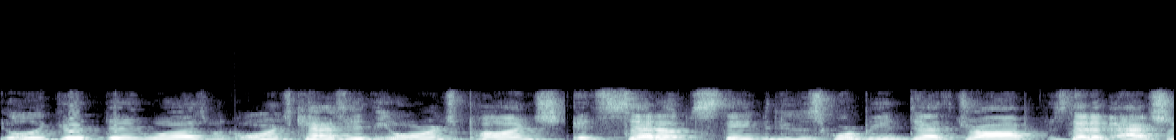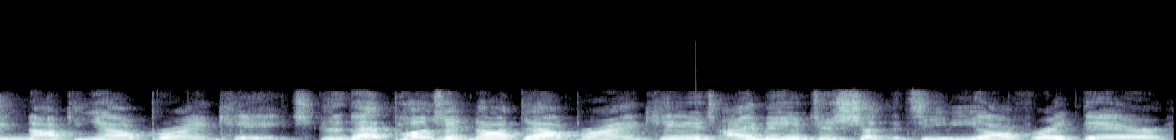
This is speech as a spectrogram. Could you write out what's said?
The only good thing was when Orange Cassidy hit the orange punch, it set up Sting to do the Scorpion Death Drop instead of actually knocking out Brian Cage. Because if that punch had knocked out Brian Cage, I may have just shut the TV off right there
